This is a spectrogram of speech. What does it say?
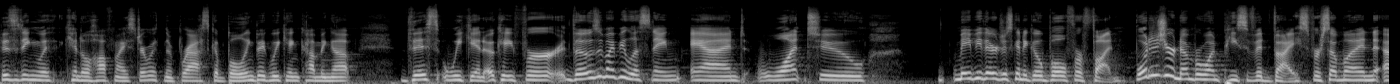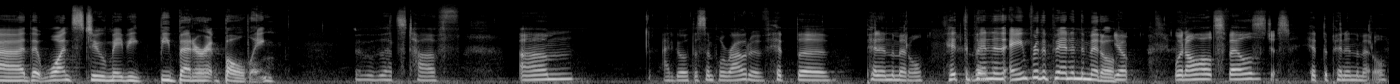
Visiting with Kendall Hoffmeister with Nebraska Bowling. Big weekend coming up this weekend. Okay, for those who might be listening and want to maybe they're just going to go bowl for fun. What is your number one piece of advice for someone uh, that wants to maybe be better at bowling? Ooh, that's tough. Um, I'd go with the simple route of hit the pin in the middle. Hit the pin and aim for the pin in the middle. Yep. When all else fails, just hit the pin in the middle.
